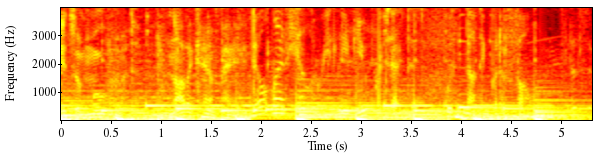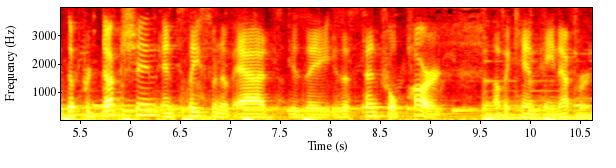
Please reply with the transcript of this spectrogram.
It's a movement, not a campaign. Don't let Hillary leave you protected with nothing but a phone. The production and placement of ads is a, is a central part of a campaign effort.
